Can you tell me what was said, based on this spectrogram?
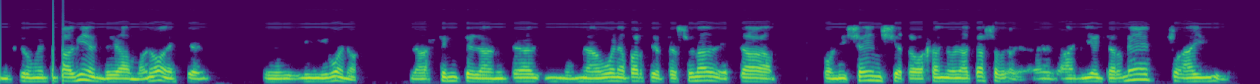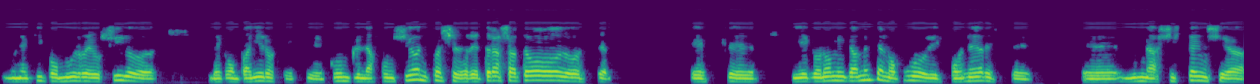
instrumental bien, digamos, ¿no? Este, y bueno, la gente, la mitad, una buena parte del personal está con licencia, trabajando en la casa allí a internet. Hay un equipo muy reducido de compañeros que, cumplen la función, entonces retrasa todo. Este, este, y económicamente no pudo disponer este, eh, una asistencia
